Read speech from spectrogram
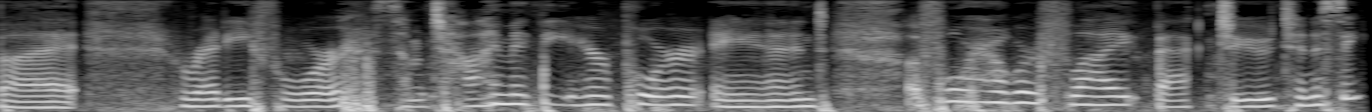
but ready for some time at the airport and a four hour flight back to Tennessee.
